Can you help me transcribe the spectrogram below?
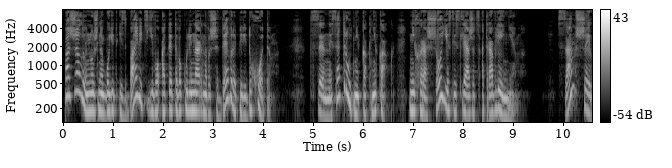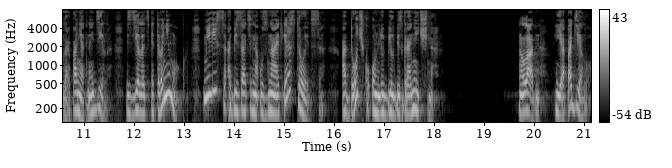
Пожалуй, нужно будет избавить его от этого кулинарного шедевра перед уходом. Ценный сотрудник как-никак. Нехорошо, если сляжет с отравлением. Сам Шейлор, понятное дело, сделать этого не мог. Мелисса обязательно узнает и расстроится, а дочку он любил безгранично. Ладно, я по делу.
